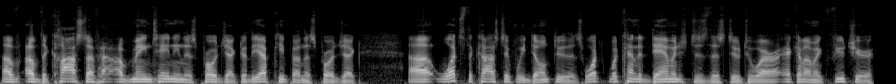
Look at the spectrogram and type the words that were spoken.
of, of the cost of, of maintaining this project or the upkeep on this project. Uh, what's the cost if we don't do this? What what kind of damage does this do to our economic future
